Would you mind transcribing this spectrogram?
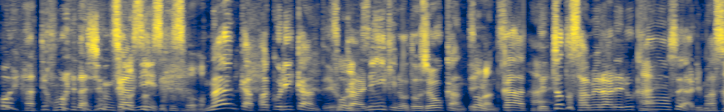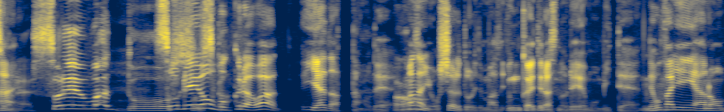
ぽいなって思われた瞬間にそうそうそう。そうなんかパクリ感っていうかそうなんですよ。2匹の土壌感っていうかあっはい。てちょっと冷められる可能性ありますよね、はい。それはどうそれを僕らは嫌だったので、うん。まさにおっしゃる通りでまず雲海テラスの例も見てでうん。他にあの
